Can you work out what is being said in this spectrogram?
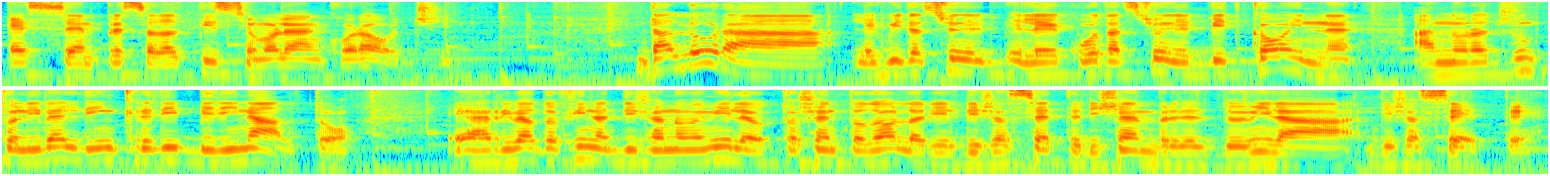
è sempre stata altissima lo è ancora oggi. Da allora le, le quotazioni del Bitcoin hanno raggiunto livelli incredibili in alto, è arrivato fino a 19.800 dollari il 17 dicembre del 2017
